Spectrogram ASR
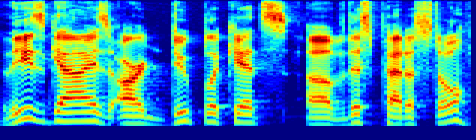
These guys are duplicates of this pedestal.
